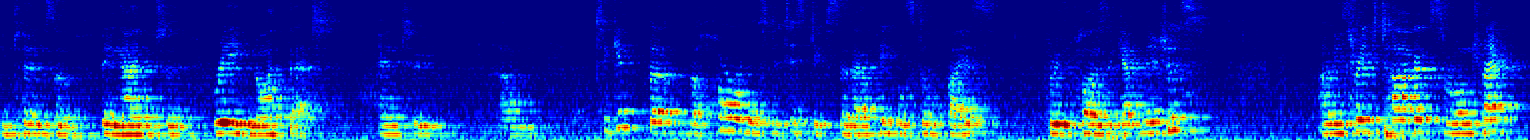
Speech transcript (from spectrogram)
in terms of being able to reignite that and to, um, to get the, the horrible statistics that our people still face through the close the gap measures. Only three targets are on track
